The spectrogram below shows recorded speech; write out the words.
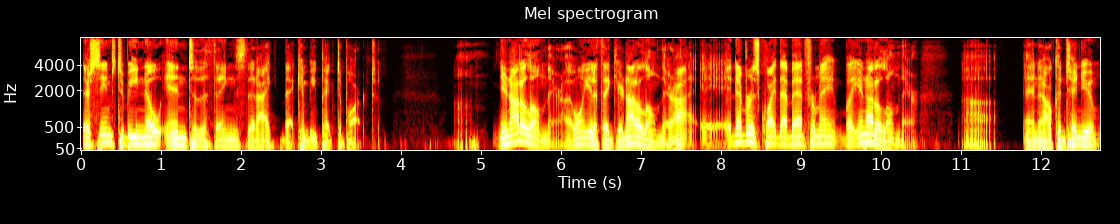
there seems to be no end to the things that I that can be picked apart. Um, you're not alone there. I want you to think you're not alone there. I, it never is quite that bad for me, but you're not alone there. Uh, and I'll continue.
